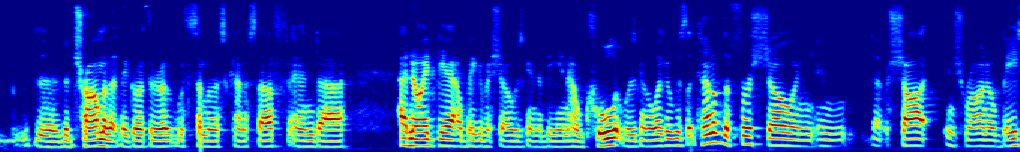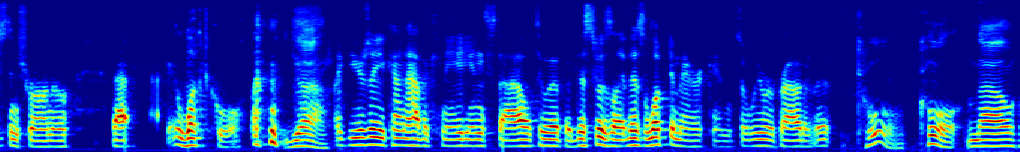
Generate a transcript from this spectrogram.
the the trauma that they go through with some of this kind of stuff, and uh, had no idea how big of a show it was going to be and how cool it was going to look. It was kind of the first show in, in that was shot in Toronto, based in Toronto, that looked cool. Yeah. like usually you kind of have a Canadian style to it, but this was like this looked American, so we were proud of it. Cool, cool. Now,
